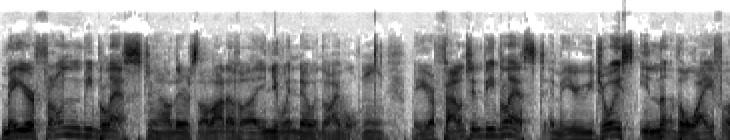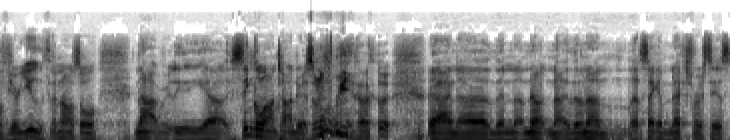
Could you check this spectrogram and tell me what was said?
May your phone be blessed. You know, there's a lot of uh, innuendo in the Bible. Mm. May your fountain be blessed, and may you rejoice in the wife of your youth. And also, not really uh, single entendres. and uh, then, no, no, then uh, the second next verse is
